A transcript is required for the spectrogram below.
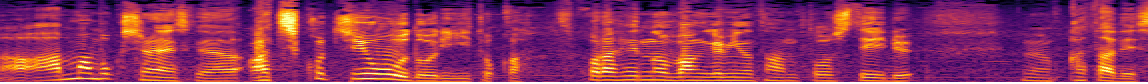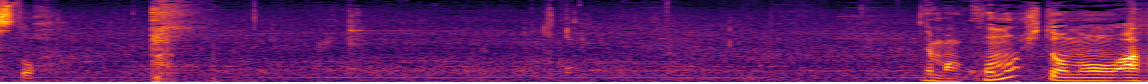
まあ、あんま僕知らないですけど、あちこちオードリーとか、そこら辺の番組の担当している方ですと。で、まあ、この人の、あ、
